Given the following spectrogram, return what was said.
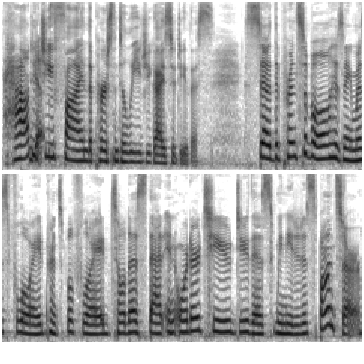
How did Yes. you find the person to lead you guys to do this? So the principal, his name was Floyd, Principal Floyd, told us that in order to do this, we needed a sponsor.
